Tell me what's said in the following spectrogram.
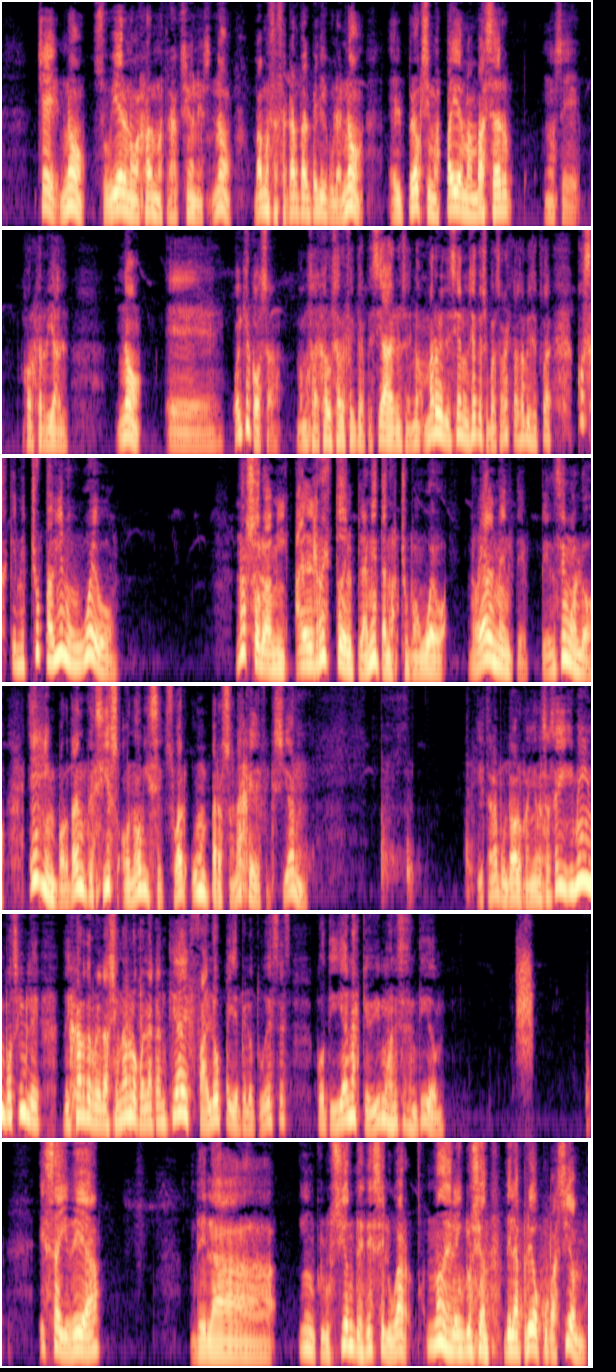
che, no, subieron o bajaron nuestras acciones. No, vamos a sacar tal película. No, el próximo Spider-Man va a ser, no sé, Jorge Rial. No, eh, cualquier cosa. Vamos a dejar usar efectos especiales, no sé. No, Marvel decía anunciar que su personaje va a ser bisexual. Cosa que me chupa bien un huevo. No solo a mí, al resto del planeta nos chupa un huevo. Realmente, pensémoslo, ¿es importante si es o no bisexual un personaje de ficción? Y están apuntados los cañones así. Y me es imposible dejar de relacionarlo con la cantidad de falopa y de pelotudeces cotidianas que vivimos en ese sentido. Esa idea de la inclusión desde ese lugar, no desde la inclusión, de la preocupación,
